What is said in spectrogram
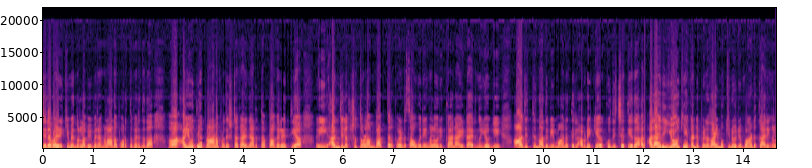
ചിലവഴിക്കും ചിലവഴിക്കുമെന്നുള്ള വിവരങ്ങളാണ് പുറത്തു വരുന്നത്. അയോധ്യ പ്രാണപ്രതിഷ്ഠ കഴിഞ്ഞ അടുത്ത പകലെത്തിയ ഈ അഞ്ച് ലക്ഷത്തോളം ഭക്തർക്ക് വേണ്ട സൗകര്യങ്ങൾ ഒരുക്കാനായിട്ടായിരുന്നു യോഗി ആദിത്യനാഥ് വിമാനത്തിൽ അവിടേക്ക് കുതിച്ചെത്തിയത്. അത് അതായത് യോഗിയെ കണ്ട് പിണറായി മുഖ്യൻ ഒരുപാട് കാര്യങ്ങൾ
